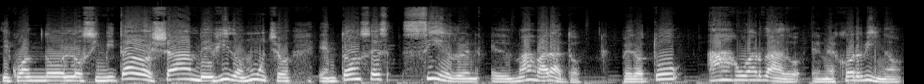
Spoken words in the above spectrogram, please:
Y cuando los invitados ya han bebido mucho, entonces sirven el más barato. Pero tú has guardado el mejor vino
